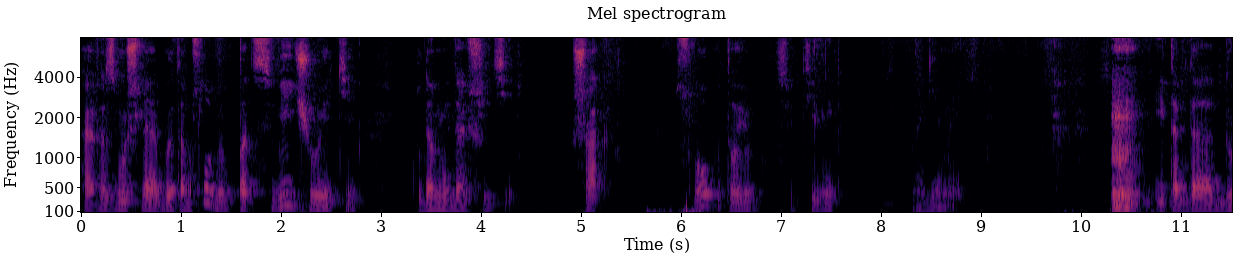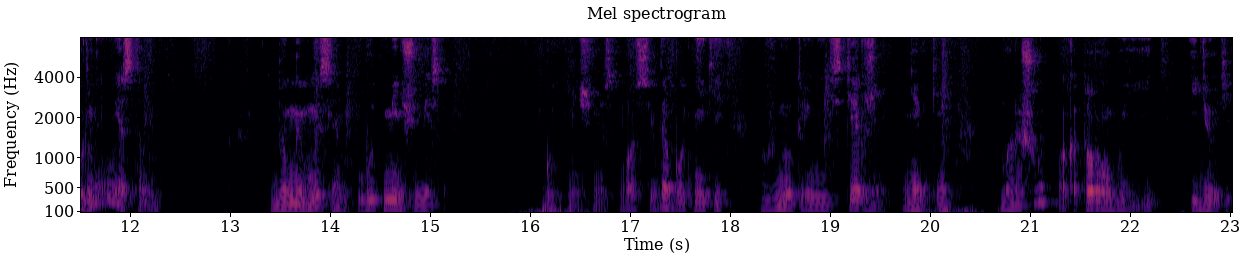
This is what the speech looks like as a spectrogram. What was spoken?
размышляя об этом слове, подсвечиваете, куда мне дальше идти. Шаг. Слово Твое, светильник ноги моей. И тогда дурным местом, дурным мыслям будет меньше места. Будет меньше места. У вас всегда будет некий внутренний стержень, некий маршрут, по которому вы идете,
